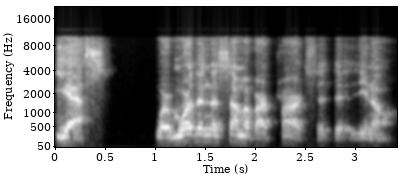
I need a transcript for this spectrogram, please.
Yes, we're more than the sum of our parts. That that, you know,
